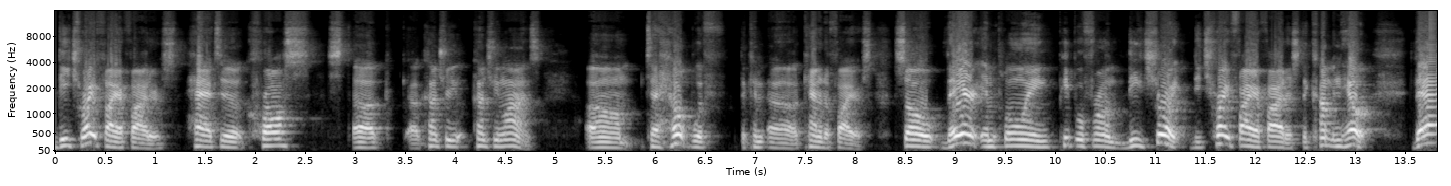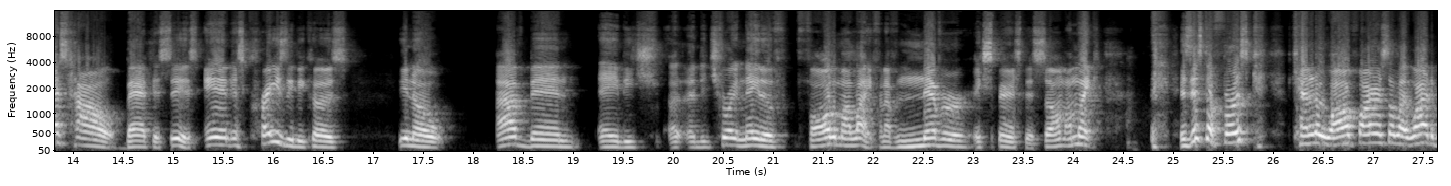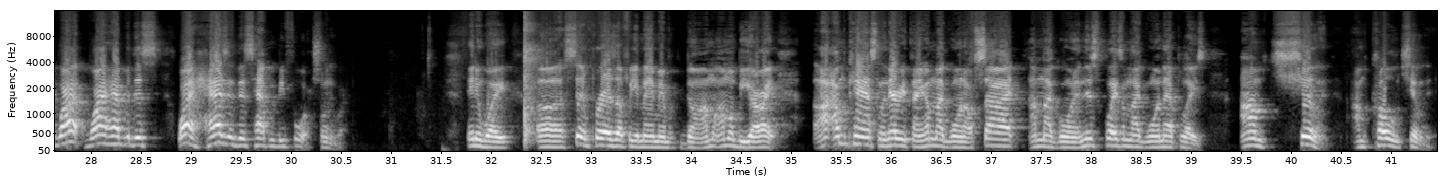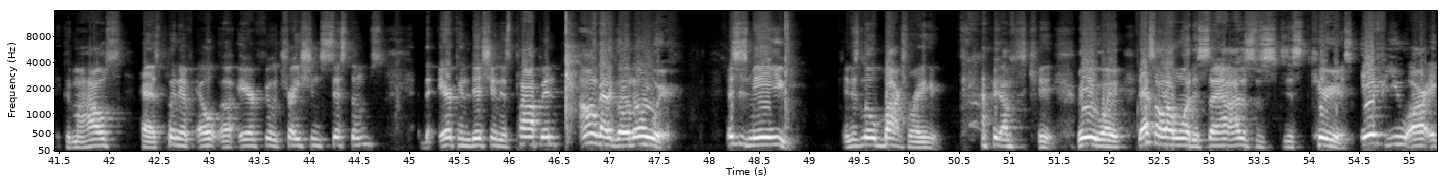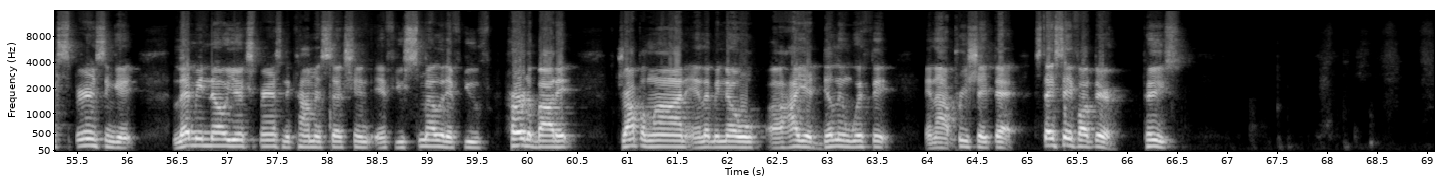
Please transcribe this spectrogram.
Detroit firefighters had to cross uh, uh country country lines um, to help with the uh, Canada fires. So they're employing people from Detroit, Detroit firefighters to come and help. That's how bad this is. And it's crazy because, you know, I've been a, a Detroit native for all of my life, and I've never experienced this. So I'm, I'm like, is this the first Canada wildfire? So like, why why why haven't this? Why hasn't this happened before? So anyway, anyway, uh, send prayers up for your man, man. I'm, I'm gonna be all right. I, am canceling everything. I'm not going outside. I'm not going in this place. I'm not going that place. I'm chilling. I'm cold chilling because my house has plenty of uh, air filtration systems. The air condition is popping. I don't got to go nowhere. This is me and you in this little box right here. I'm just kidding. But anyway, that's all I wanted to say. I just was just curious. If you are experiencing it, let me know your experience in the comment section. If you smell it, if you've heard about it, drop a line and let me know uh, how you're dealing with it. And I appreciate that. Stay safe out there. Peace.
